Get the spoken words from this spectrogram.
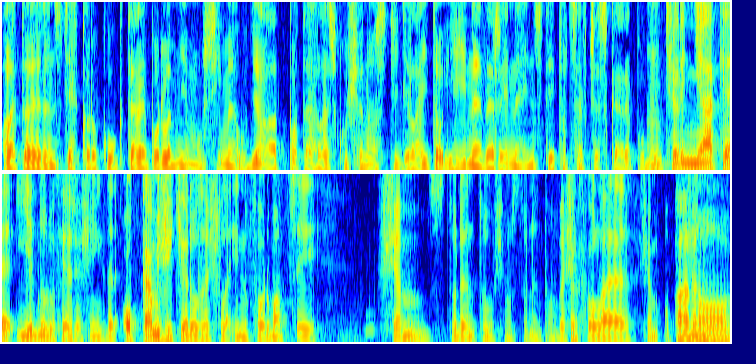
Ale to je jeden z těch kroků, které podle mě musíme udělat po téhle zkušenosti. Dělají to i jiné veřejné instituce v České republice. Hmm, čili nějaké jednoduché řešení, které okamžitě rozešle informaci všem studentům, všem studentům ve škole, všem občanům? Ano,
